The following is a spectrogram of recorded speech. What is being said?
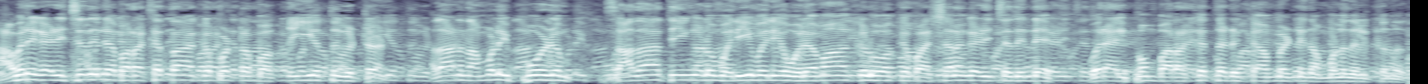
അവർ കഴിച്ചതിന്റെ പറക്കത്താക്കപ്പെട്ട ബക്കീയത്ത് കിട്ടാൻ. അതാണ് നമ്മൾ ഇപ്പോഴും സാധാത്യങ്ങളും വലിയ വലിയ ഉലമാക്കളും ഒക്കെ ഭക്ഷണം കഴിച്ചതിന്റെ ഒരല്പം പറക്കത്തെടുക്കാൻ വേണ്ടി നമ്മൾ നിൽക്കുന്നത്.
